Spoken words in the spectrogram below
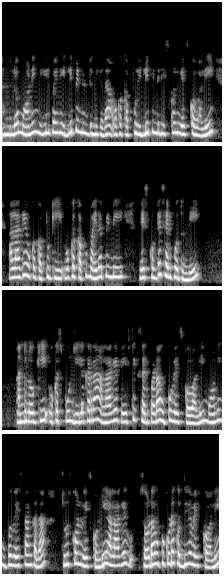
అందులో మార్నింగ్ మిగిలిపోయిన ఇడ్లీ పిండి ఉంటుంది కదా ఒక కప్పు ఇడ్లీ పిండి తీసుకొని వేసుకోవాలి. అలాగే ఒక కప్పుకి ఒక కప్పు మైదా పిండి వేసుకుంటే సరిపోతుంది. అందులోకి ఒక స్పూన్ జీలకర్ర అలాగే టేస్ట్కి సరిపడా ఉప్పు వేసుకోవాలి. మార్నింగ్ ఉప్పు వేస్తాం కదా చూసుకొని వేసుకోండి. అలాగే సోడా ఉప్పు కూడా కొద్దిగా వేసుకోవాలి.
